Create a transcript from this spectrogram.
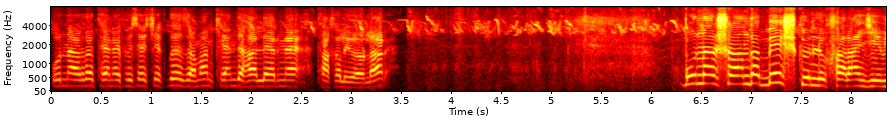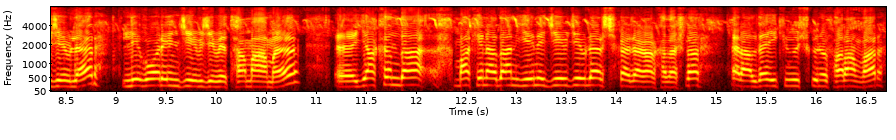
Bunlar da teneffüse çıktığı zaman kendi hallerine takılıyorlar. Bunlar şu anda 5 günlük falan civcivler. Ligorin civcivi tamamı. Ee, yakında makineden yeni civcivler çıkacak arkadaşlar. Herhalde 2-3 günü falan var.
